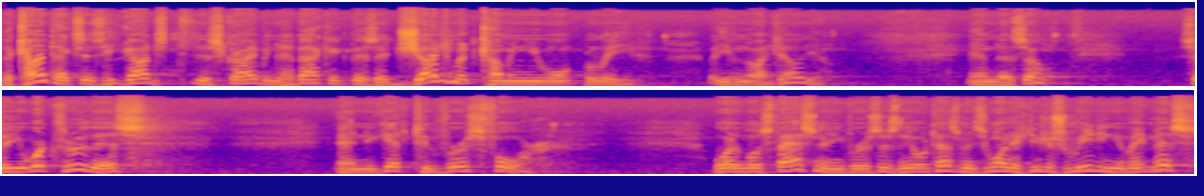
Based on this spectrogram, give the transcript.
The context is he, God's describing to Habakkuk, there's a judgment coming you won't believe, even though I tell you. And uh, so, so you work through this, and you get to verse 4. One of the most fascinating verses in the Old Testament is one if you're just reading you might miss.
